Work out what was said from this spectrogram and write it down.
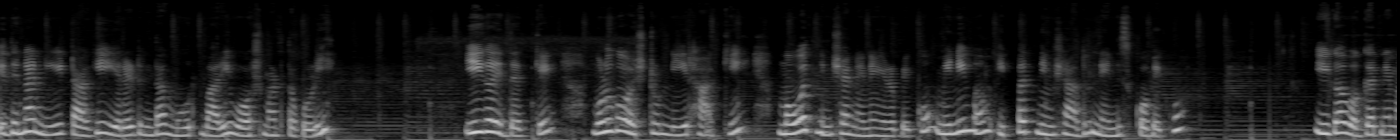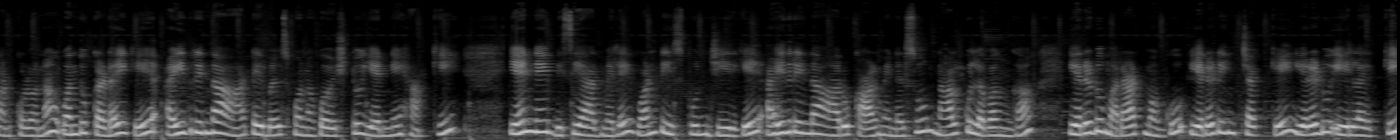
ಇದನ್ನು ನೀಟಾಗಿ ಎರಡರಿಂದ ಮೂರು ಬಾರಿ ವಾಶ್ ಮಾಡಿ ತಗೊಳ್ಳಿ. ಈಗ ಇದಕ್ಕೆ ಮುಳುಗುವಷ್ಟು ನೀರು ಹಾಕಿ ಮೂವತ್ತು ನಿಮಿಷ ನೆನೆ ಇರಬೇಕು ಮಿನಿಮಮ್ ಇಪ್ಪತ್ತು ನಿಮಿಷ ಆದರೂ ನೆನೆಸ್ಕೋಬೇಕು. ಈಗ ಒಗ್ಗರಣೆ ಮಾಡ್ಕೊಳ್ಳೋಣ. ಒಂದು ಕಡಾಯಿಗೆ ಐದರಿಂದ ಆರು ಟೇಬಲ್ ಸ್ಪೂನ್ ಆಗೋಷ್ಟು ಎಣ್ಣೆ ಹಾಕಿ, ಎಣ್ಣೆ ಬಿಸಿ ಆದಮೇಲೆ ಒನ್ ಟೀ ಸ್ಪೂನ್ ಜೀರಿಗೆ, ಐದರಿಂದ ಆರು ಕಾಳುಮೆಣಸು, ನಾಲ್ಕು ಲವಂಗ, ಎರಡು ಮರಾಠ ಮಗ್ಗು ಎರಡು ಚಕ್ಕೆ ಎರಡು ಏಲಕ್ಕಿ,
